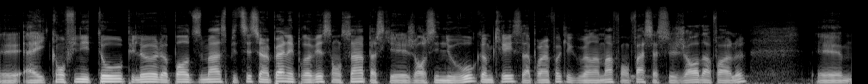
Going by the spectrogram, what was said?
euh, aient confiné tôt, puis là, le port du masque, puis tu sais, c'est un peu à l'improviste, on sent, parce que genre c'est nouveau comme crise, c'est la première fois que les gouvernements font face à ce genre d'affaires-là. Euh,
